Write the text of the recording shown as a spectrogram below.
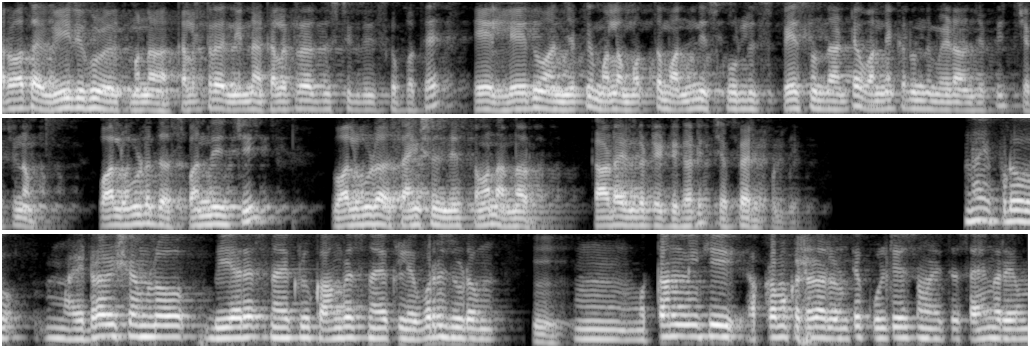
తర్వాత వీరి కూడా మన కలెక్టర్ నిన్న కలెక్టర్ దృష్టికి తీసుకపోతే ఏ లేదు అని చెప్పి మళ్ళీ మొత్తం అన్ని స్కూల్ స్పేస్ ఉందంటే వన్ ఎకర్ ఉంది మేడం అని చెప్పి చెప్పినాం. వాళ్ళు కూడా స్పందించి వాళ్ళు కూడా శాంక్షన్ చేస్తామని అన్నారు. కాడ వెంకటరెడ్డి గారికి చెప్పారు ఇప్పుడు అన్న ఇప్పుడు హైడ్రా విషయంలో బీఆర్ఎస్ నాయకులు కాంగ్రెస్ నాయకులు ఎవరిని చూడడం మొత్తానికి అక్రమ కట్టడాలు ఉంటే కూల్చేస్తామని అయితే స్వయంగా రేవం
